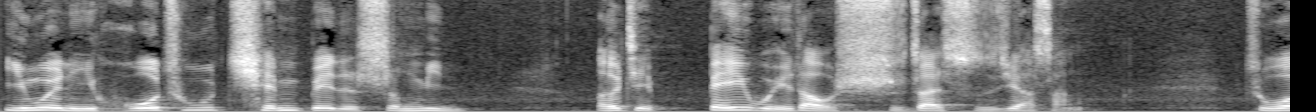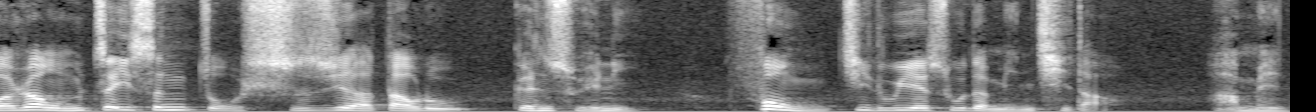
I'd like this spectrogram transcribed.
因为你活出谦卑的生命，而且卑微到死在十字架上。主啊，让我们这一生走十字架的道路，跟随你，奉基督耶稣的名祈祷，阿门。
